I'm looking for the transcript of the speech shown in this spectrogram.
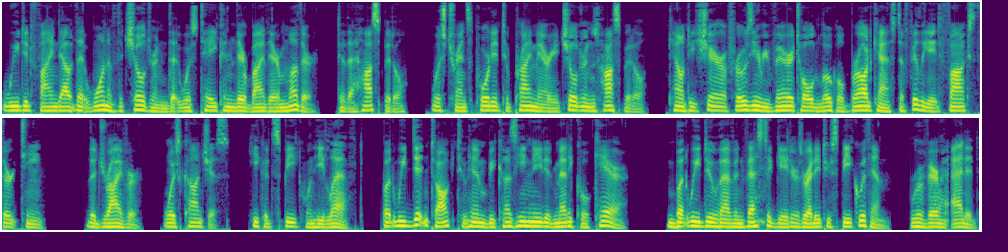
We did find out that one of the children that was taken there by their mother, to the hospital, was transported to Primary Children's Hospital, County Sheriff Rosie Rivera told local broadcast affiliate Fox 13. The driver, was conscious, he could speak when he left, but we didn't talk to him because he needed medical care. But we do have investigators ready to speak with him, Rivera added.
